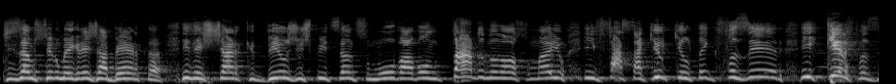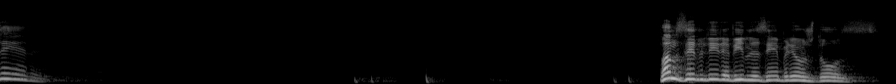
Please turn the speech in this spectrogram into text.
Precisamos ter uma igreja aberta e deixar que Deus e o Espírito Santo se mova à vontade no nosso meio e faça aquilo que Ele tem que fazer e quer fazer. Vamos abrir a Bíblia em Hebreus 12.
